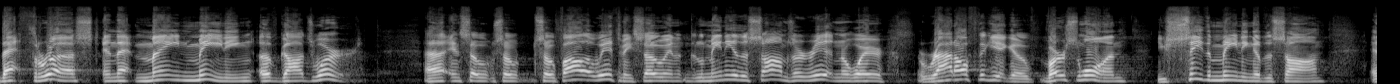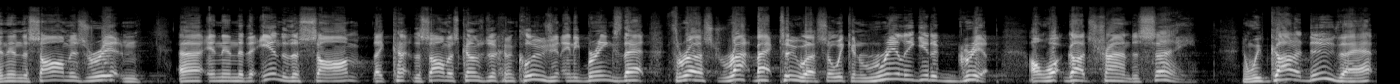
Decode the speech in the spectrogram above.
that thrust and that main meaning of God's Word. Uh, and so, so, so follow with me. So, in many of the Psalms are written where right off the get go, verse 1, you see the meaning of the psalm, and then the psalm is written. Uh, and then at the end of the psalm, they, the psalmist comes to a conclusion and he brings that thrust right back to us so we can really get a grip on what God's trying to say. And we've got to do that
